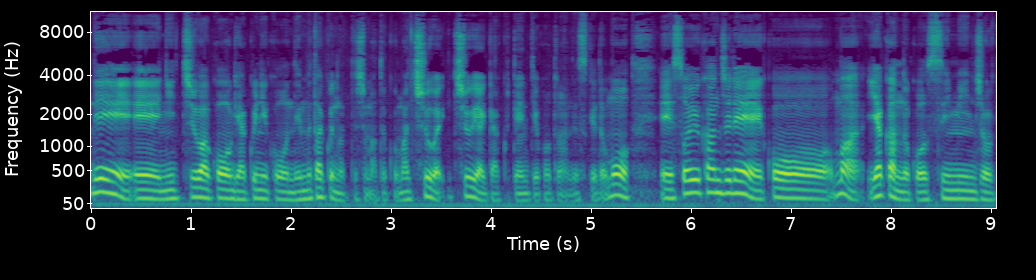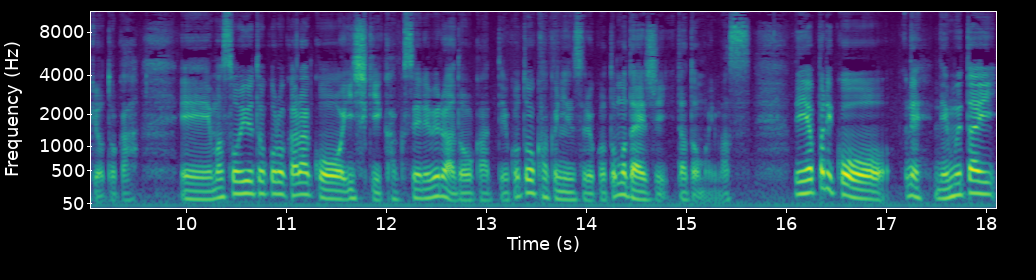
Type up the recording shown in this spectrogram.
で、えー、日中はこう、逆にこう、眠たくなってしまって、こう、まあ、昼夜、昼夜逆転っていうことなんですけども、えー、そういう感じで、こう、まあ、夜間のこう、睡眠状況とか、えー、まあ、そういうところから、こう、意識、覚醒レベルはどうかっていうことを確認することも大事だと思います。で、やっぱりこう、ね、眠たい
